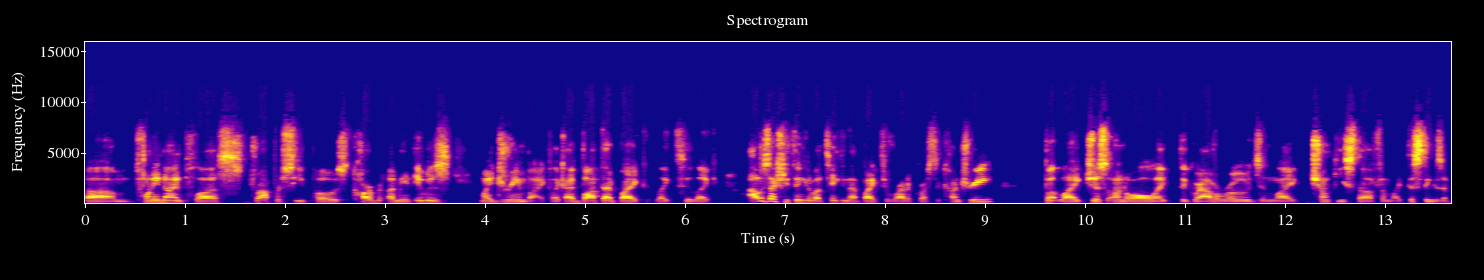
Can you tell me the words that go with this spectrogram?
um, 29 plus, dropper seat post, carbon. I mean, it was my dream bike. Like I bought that bike like to like. I was actually thinking about taking that bike to ride across the country, but like just on all like the gravel roads and like chunky stuff. And like this thing is a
